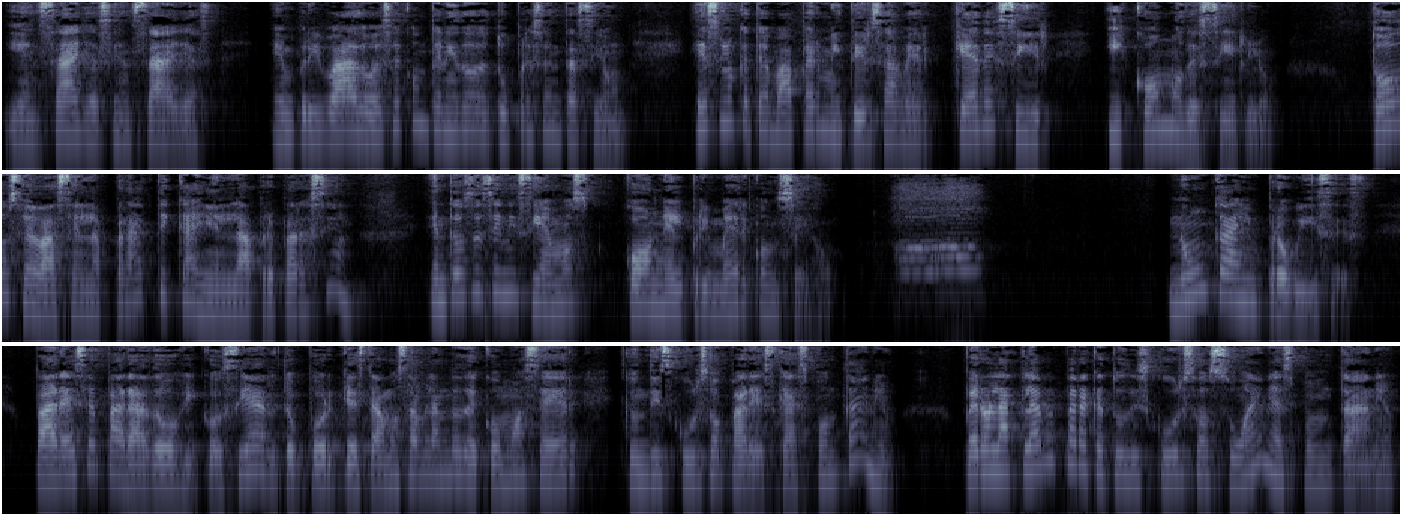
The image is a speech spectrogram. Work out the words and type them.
y ensayas y ensayas en privado ese contenido de tu presentación, es lo que te va a permitir saber qué decir y cómo decirlo. Todo se basa en la práctica y en la preparación. Entonces iniciemos con el primer consejo. Nunca improvises. Parece paradójico, ¿cierto? Porque estamos hablando de cómo hacer que un discurso parezca espontáneo. Pero la clave para que tu discurso suene espontáneo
